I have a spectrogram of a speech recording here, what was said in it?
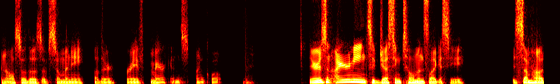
and also those of so many other brave Americans. Unquote. There is an irony in suggesting Tillman's legacy is somehow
